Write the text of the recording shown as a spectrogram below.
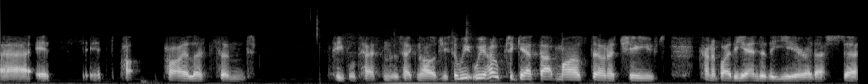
uh, it's it's pilots and people testing the technology. So we, we hope to get that milestone achieved kind of by the end of the year that uh,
